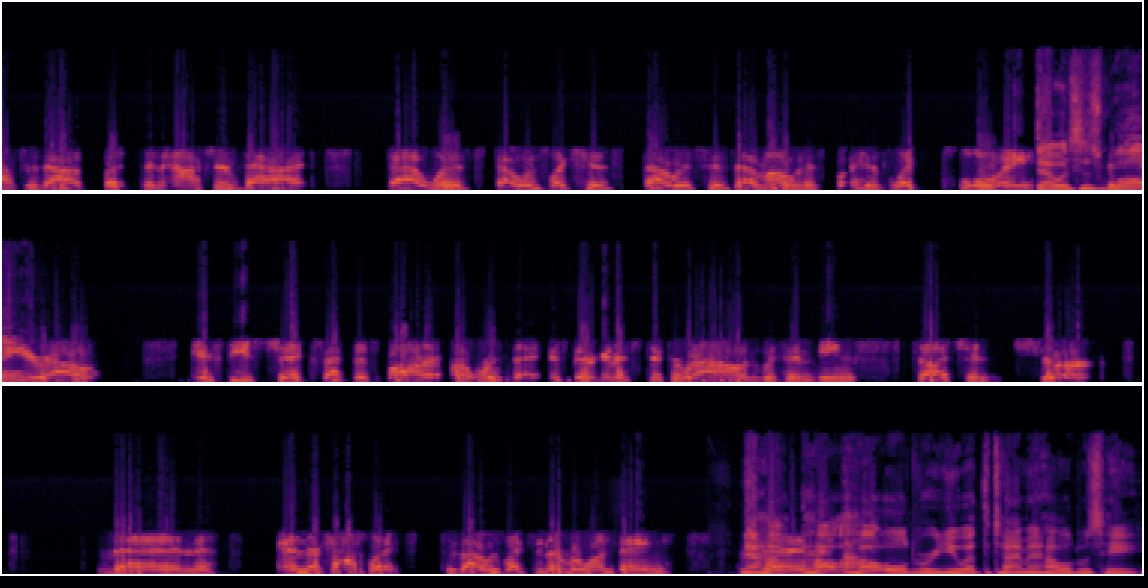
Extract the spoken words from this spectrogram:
after that. But then after that, that was that was like his that was his mo his his like ploy That was his to wall. figure out if these chicks at this bar are worth it. If they're going to stick around with him being such a jerk, then and they're Catholic because that was like the number one thing. Now, how, then- how how old were you at the time, and how old was he?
